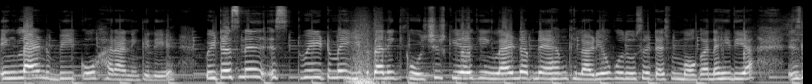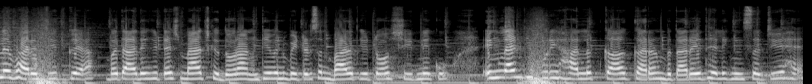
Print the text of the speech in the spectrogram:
इंग्लैंड बी को हराने के लिए। पीटर्सन ने इस ट्वीट में ये बताने की कोशिश की है कि इंग्लैंड ने अपने अहम खिलाड़ियों को दूसरे टेस्ट में मौका नहीं दिया, इसलिए भारत जीत गया। बता दें कि टेस्ट मैच के दौरान केविन पीटरसन भारत के टॉस जीतने को इंग्लैंड की बुरी हालत का कारण बता रहे थे, लेकिन सच ये है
